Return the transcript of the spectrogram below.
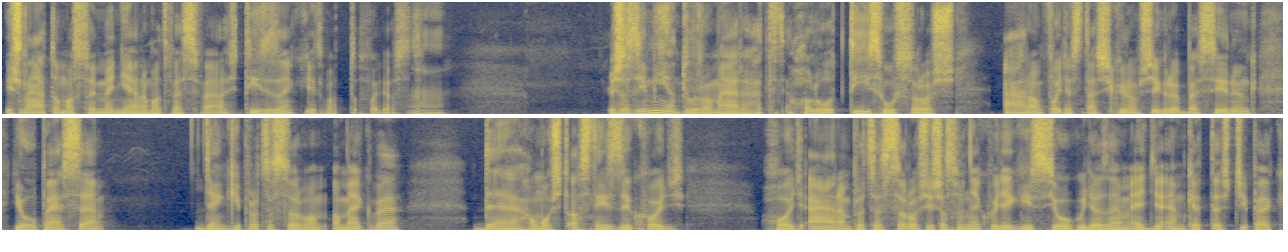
és látom azt, hogy mennyi áramot vesz fel, és 10-12 wattot fogyaszt. Uh-huh. És azért milyen durva már, hát haló, 10-20-szoros áramfogyasztási különbségről beszélünk. Jó, persze, gyengé processzor van a megbe, de ha most azt nézzük, hogy hogy áramprocesszoros, és azt mondják, hogy egész jók ugye az M1, M2-es csipek,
